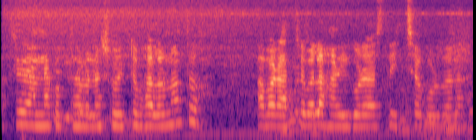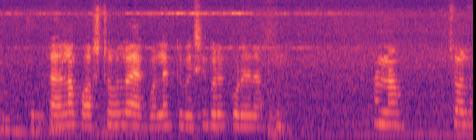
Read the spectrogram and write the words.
রাত্রে রান্না করতে হবে না শরীরটা ভালো না তো? আবার রাত্রেবেলা হাঁড়ি করে আসতে ইচ্ছা করবে না। তাহলে কষ্ট হলো একবেলা একটু বেশি করে করে রাখি। আর না চলো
